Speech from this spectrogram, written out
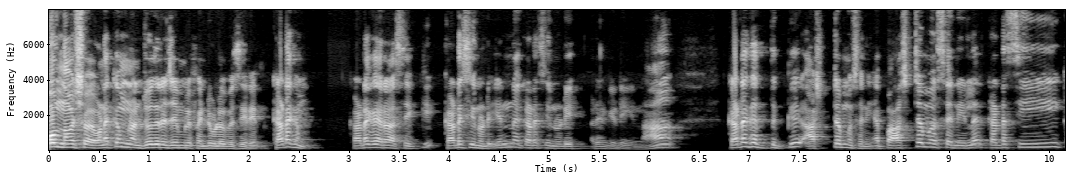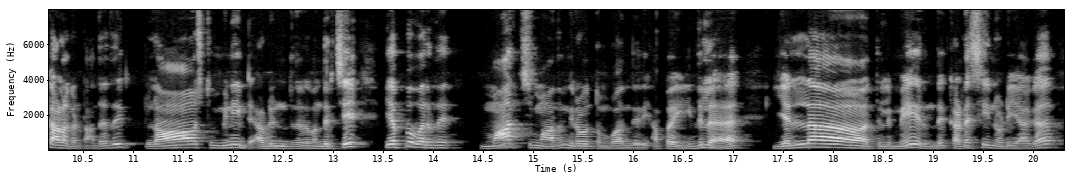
ஓம் நமஸ்கார் வணக்கம். நான் ஜோதிட ஜெயமலி ஃபெண்டிவில் பேசுகிறேன். கடகம். கடக ராசிக்கு கடைசி நொடி. என்ன கடைசி நொடி அப்படின்னு கேட்டிங்கன்னா கடகத்துக்கு அஷ்டம சனி. அப்போ அஷ்டம சனியில் கடைசி காலகட்டம் அதாவது லாஸ்ட் மினிட் அப்படின்றது வந்துருச்சு. எப்போ வருது? மார்ச் மாதம் இருபத்தொம்போதாம் தேதி. அப்போ இதில் எல்லாத்துலேயுமே இருந்து கடைசி நொடியாக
